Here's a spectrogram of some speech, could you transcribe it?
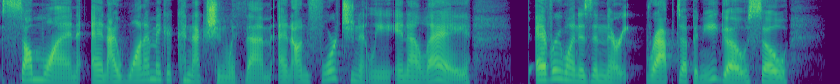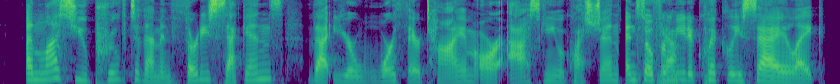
someone and I want to make a connection with them. And unfortunately, in LA, everyone is in there wrapped up in ego. So, unless you prove to them in 30 seconds that you're worth their time or asking you a question. And so for Yeah. me to quickly say, like,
